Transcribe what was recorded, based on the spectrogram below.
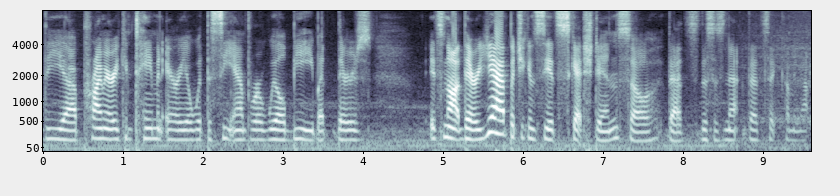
the uh, primary containment area with the Sea Emperor will be, but there's it's not there yet, but you can see it's sketched in. So that's this is that's it coming up.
